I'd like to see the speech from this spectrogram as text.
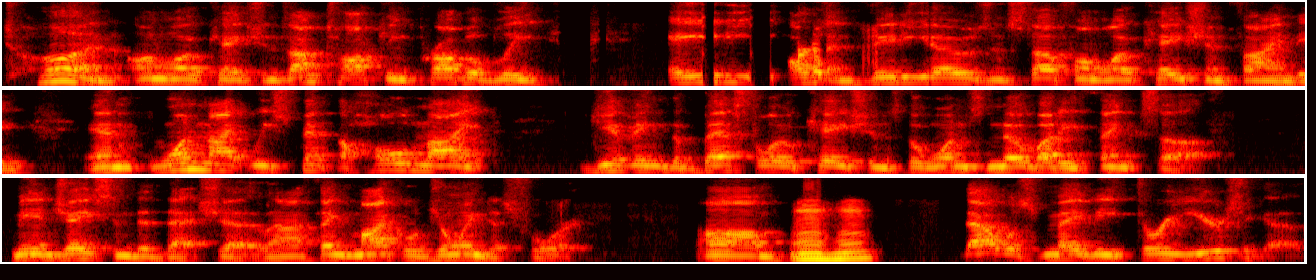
ton on locations. I'm talking probably 80 articles and videos and stuff on location finding. And one night we spent the whole night giving the best locations, the ones nobody thinks of. Me and Jason did that show, and I think Michael joined us for it. Um, Mm-hmm. that was maybe three years ago,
